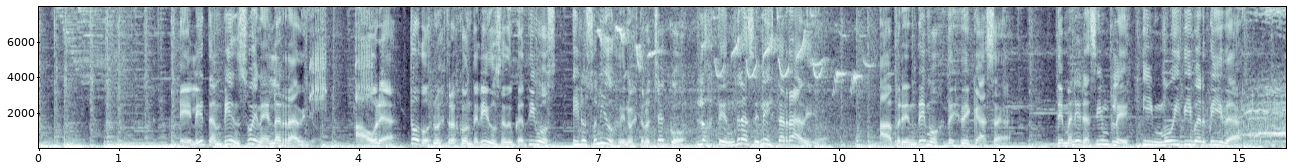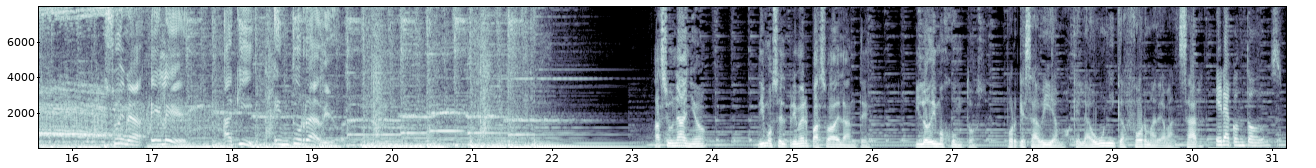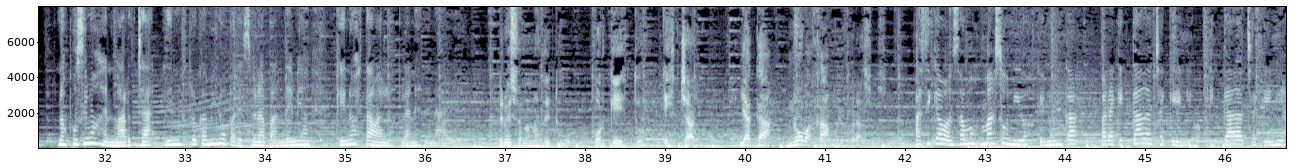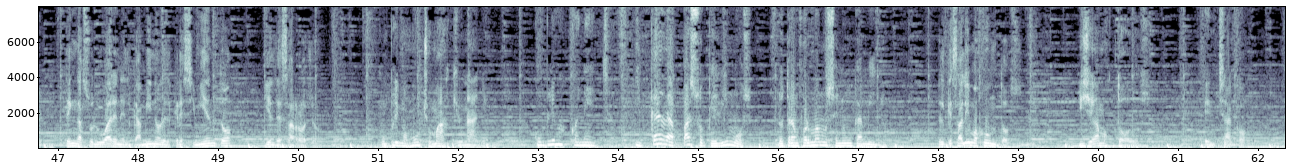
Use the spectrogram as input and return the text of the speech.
ELE también suena en la radio. Ahora, todos nuestros contenidos educativos y los sonidos de nuestro Chaco los tendrás en esta radio. Aprendemos desde casa, de manera simple y muy divertida. Suena ELE, aquí en tu radio. Hace un año dimos el primer paso adelante y lo dimos juntos. Porque sabíamos que la única forma de avanzar era con todos. Nos pusimos en marcha y en nuestro camino apareció una pandemia que no estaba en los planes de nadie. Pero eso no nos detuvo, porque esto es Chaco. Y acá no bajamos los brazos. Así que avanzamos más unidos que nunca para que cada chaqueño y cada chaqueña tenga su lugar en el camino del crecimiento y el desarrollo. Cumplimos mucho más que un año. Cumplimos con hechos. Y cada paso que dimos lo transformamos en un camino. El que salimos juntos. Y llegamos todos. En Chaco.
